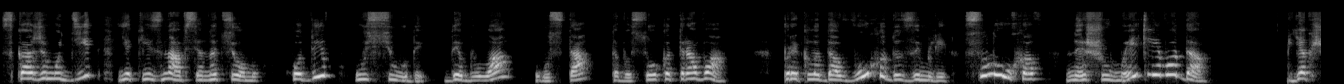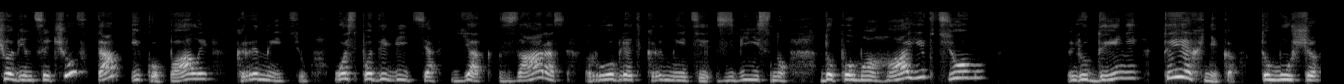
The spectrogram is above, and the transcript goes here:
Скажемо, дід, який знався на цьому, ходив усюди, де була густа та висока трава. Прикладав вухо до землі, слухав, не шумить лі вода. Якщо він це чув, там і копали криницю. Ось подивіться, як зараз роблять криниці. Звісно, допомагає в цьому людині техніка, тому що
